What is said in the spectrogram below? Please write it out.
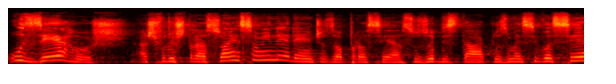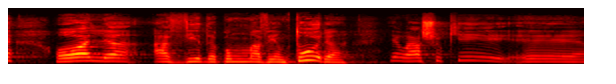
os erros, as frustrações são inerentes ao processo, os obstáculos, mas se você olha a vida como uma aventura, eu acho que é,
